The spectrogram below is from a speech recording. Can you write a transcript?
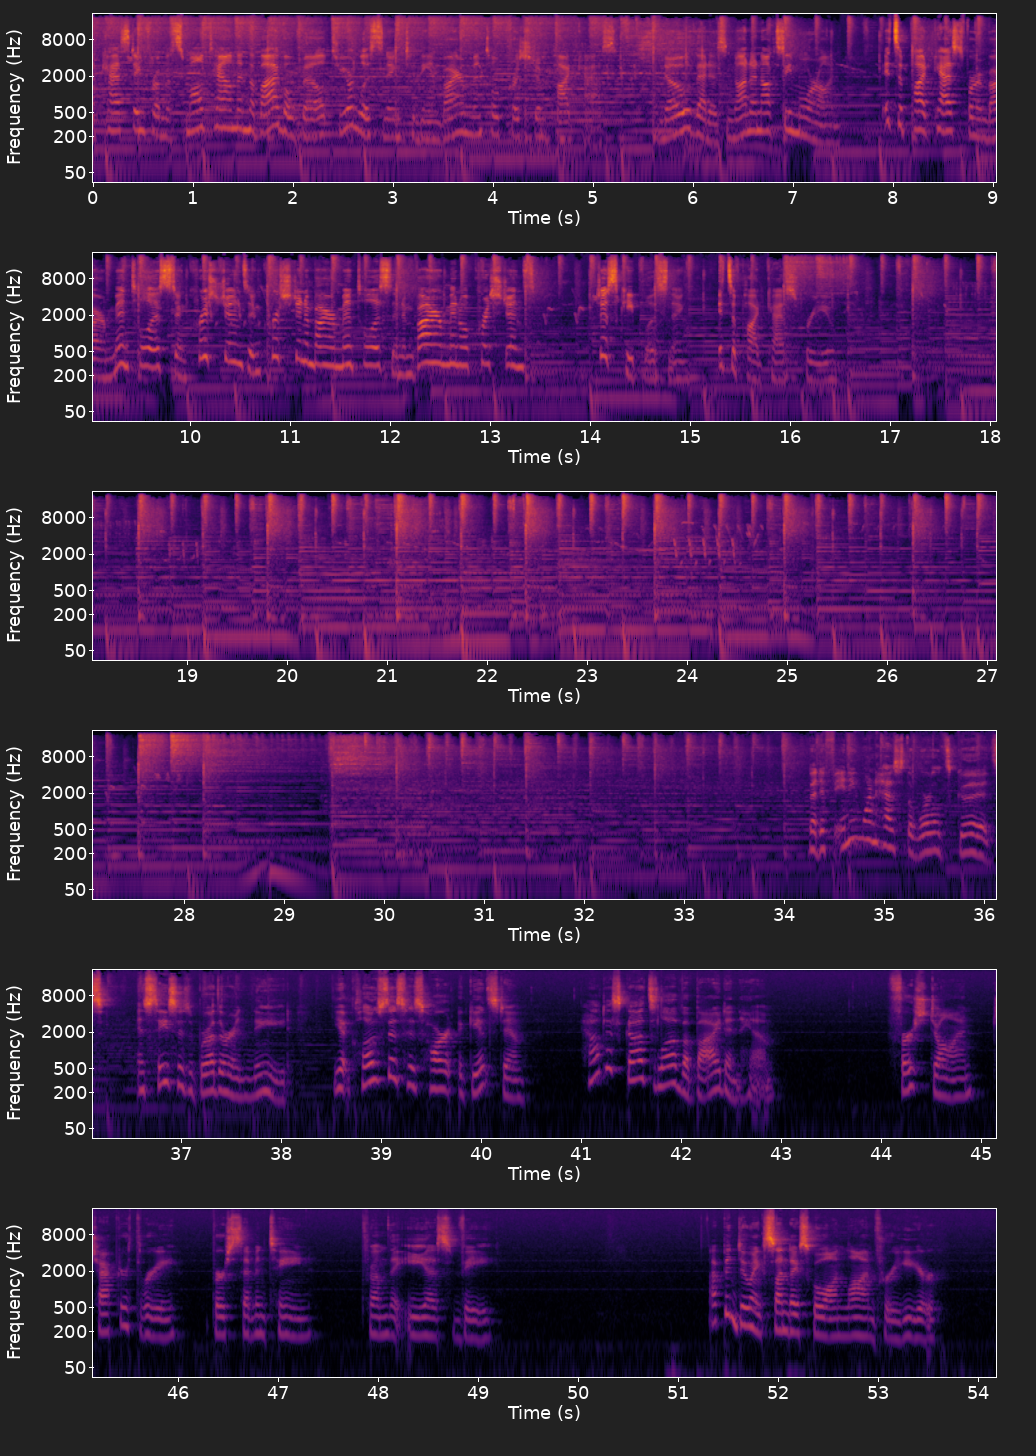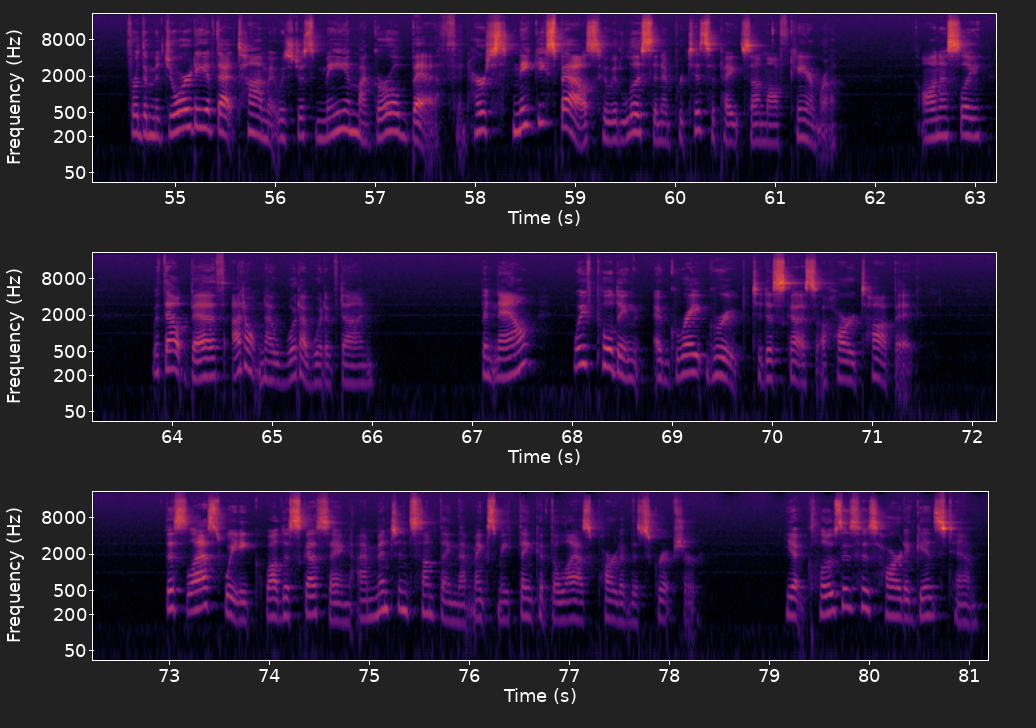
Podcasting from a small town in the Bible Belt, you're listening to the Environmental Christian Podcast. No, that is not an oxymoron. It's a podcast for environmentalists and Christians and Christian environmentalists and environmental Christians. Just keep listening. It's a podcast for you. But if anyone has the world's goods and sees his brother in need, yet closes his heart against him, how does God's love abide in him? 1 John chapter 3 verse 17 from the ESV. I've been doing Sunday school online for a year. For the majority of that time, it was just me and my girl Beth and her sneaky spouse who would listen and participate some off camera. Honestly, Without Beth, I don't know what I would have done. But now, we've pulled in a great group to discuss a hard topic. This last week, while discussing, I mentioned something that makes me think of the last part of the scripture. Yet closes his heart against him.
